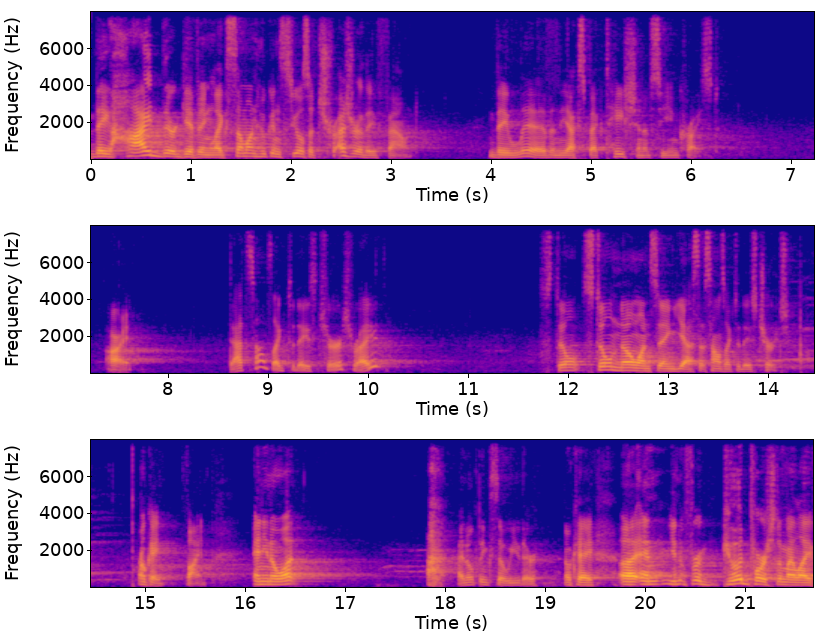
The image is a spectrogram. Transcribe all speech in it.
They hide their giving like someone who conceals a treasure they've found. They live in the expectation of seeing Christ. All right, that sounds like today's church, right? Still, still no one saying, yes, that sounds like today's church. Okay, fine. And you know what? I don't think so either. Okay? Uh, and you know, for a good portion of my life,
